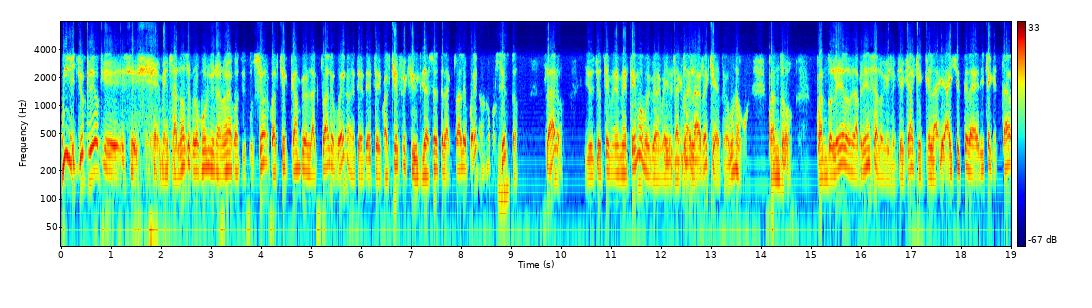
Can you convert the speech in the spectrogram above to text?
Mire, yo creo que mientras no se promulgue una nueva constitución, cualquier cambio en la actual es bueno, desde, cualquier flexibilización de la actual es bueno, ¿no? Por cierto, claro. Yo, yo te, me, temo, porque la, verdad es que uno cuando cuando lee lo de la prensa, lo que, que, que, que hay gente de la derecha que está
